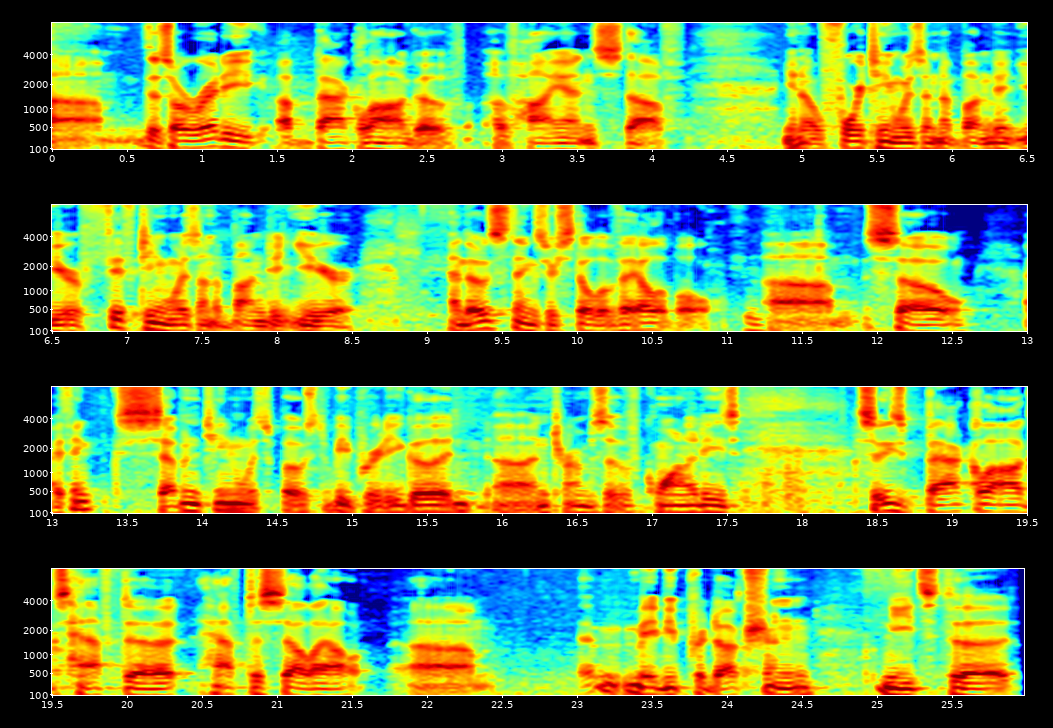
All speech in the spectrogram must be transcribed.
Um, there's already a backlog of, of high end stuff. You know, 14 was an abundant year, 15 was an abundant year, and those things are still available. Um, so I think 17 was supposed to be pretty good uh, in terms of quantities. So these backlogs have to have to sell out. Um, maybe production needs to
